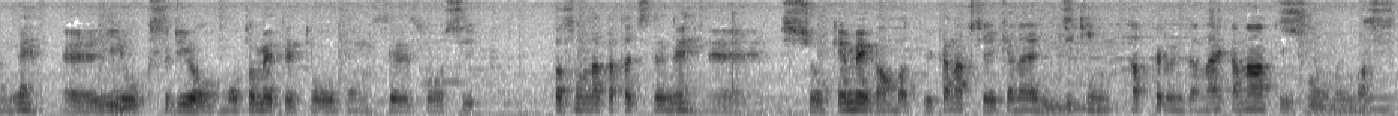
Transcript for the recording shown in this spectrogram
ねえーいいお薬を求めて東本清掃し、まあそんな形でね、えー一生懸命頑張っていかなくちゃいけない時期に立ってるんじゃないかなというふうに思います。そうね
